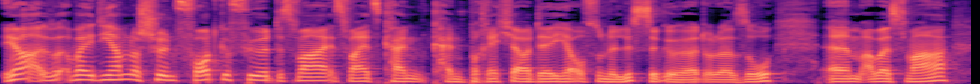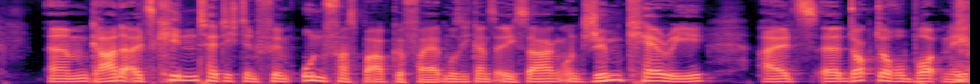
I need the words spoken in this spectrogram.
Ja, also, aber die haben das schön fortgeführt. Es war, es war jetzt kein, kein Brecher, der hier auf so eine Liste gehört oder so. Ähm, aber es war, ähm, gerade als Kind hätte ich den Film unfassbar abgefeiert, muss ich ganz ehrlich sagen. Und Jim Carrey als äh, Dr. Robotnik,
